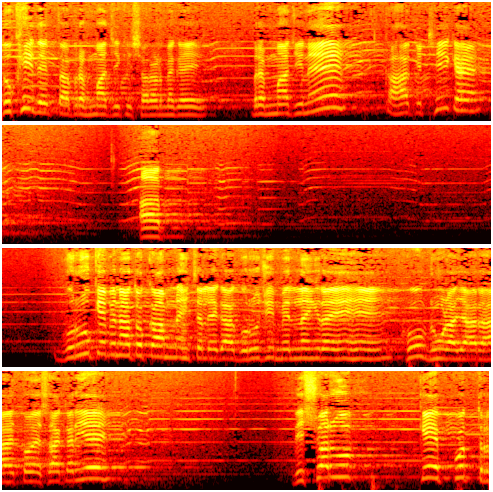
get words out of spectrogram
दुखी देवता ब्रह्मा जी की शरण में गए। ब्रह्मा जी ने कहा कि ठीक है, आप गुरु के बिना तो काम नहीं चलेगा गुरु जी मिल नहीं रहे हैं, खूब ढूंढा जा रहा है तो ऐसा करिए। विश्वरूप के पुत्र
